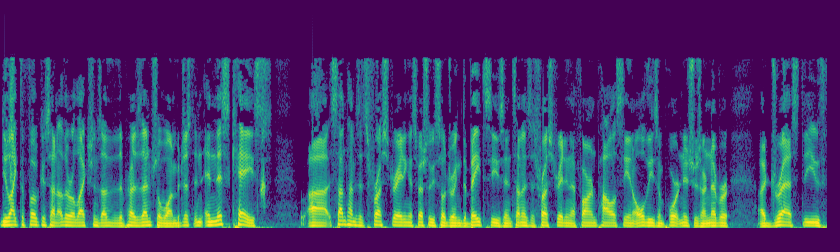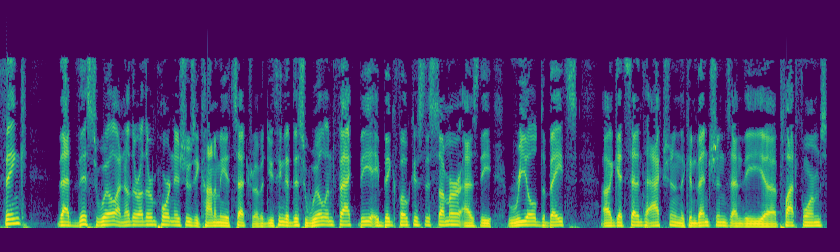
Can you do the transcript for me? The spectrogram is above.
you like to focus on other elections other than the presidential one, but just in, in this case. Uh, sometimes it's frustrating, especially so during debate season. Sometimes it's frustrating that foreign policy and all these important issues are never addressed. Do you think that this will, there are other important issues, economy, etc., but do you think that this will, in fact, be a big focus this summer as the real debates uh, get set into action and the conventions and the uh, platforms,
